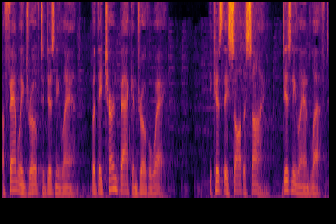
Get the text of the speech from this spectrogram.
A family drove to Disneyland, but they turned back and drove away. Because they saw the sign, Disneyland left.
